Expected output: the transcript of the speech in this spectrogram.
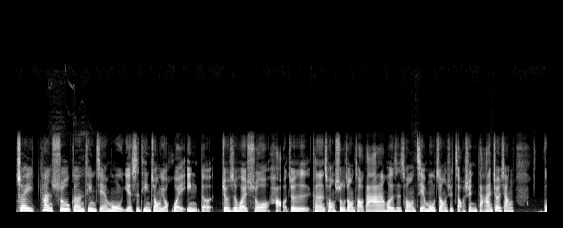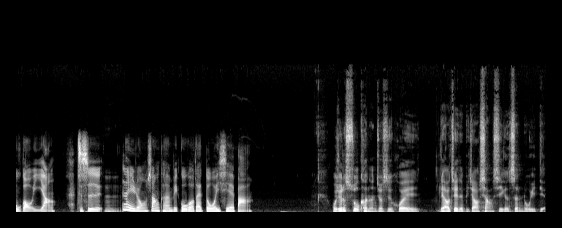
所以看书跟听节目也是听众有回应的。就是会说好，就是可能从书中找答案，或者是从节目中去找寻答案，就很像 Google 一样，只是内容上可能比 Google 再多一些吧。我觉得书可能就是会了解的比较详细跟深入一点，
